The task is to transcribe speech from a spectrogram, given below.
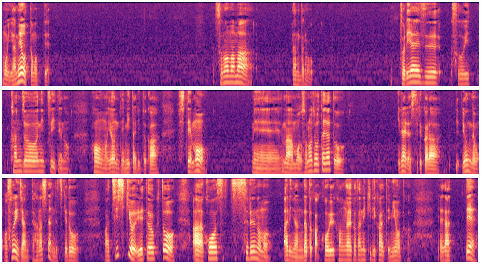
もうやめようと思って。そのままなんだろう。とりあえずそういう感情についての本を読んでみたりとかしても、えー、まあもうその状態だとイライラしてるから読んでも遅いじゃんって話なんですけどまあ、知識を入れておくとああこうするのもありなんだとかこういう考え方に切り替えてみようとかやって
